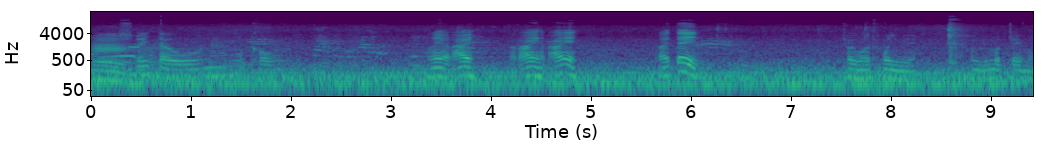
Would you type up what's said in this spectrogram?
Ừ. đây tàu nó còn đây ở đây ở đây ở đây. Đây tê. Trời mà mình mình cái một chơi mà.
